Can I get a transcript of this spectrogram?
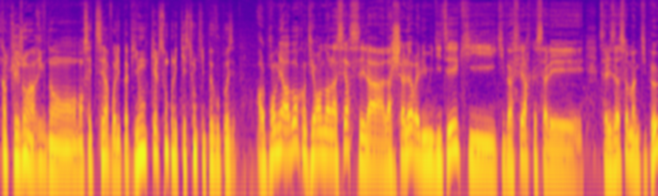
quand les gens arrivent dans, cette serre, voient les papillons, quelles sont les questions qu'ils peuvent vous poser? Alors le premier abord, quand ils rentrent dans la serre, c'est la, chaleur et l'humidité qui, va faire que ça les, ça les assomme un petit peu.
